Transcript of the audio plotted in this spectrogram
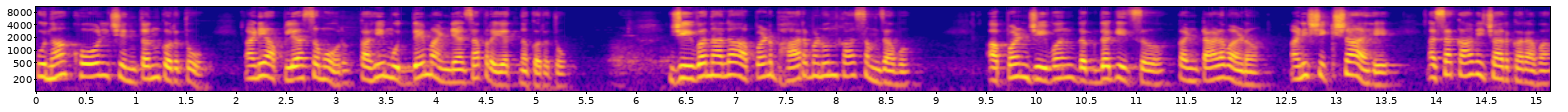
पुन्हा खोल चिंतन करतो आणि आपल्यासमोर काही मुद्दे मांडण्याचा प्रयत्न करतो. जीवनाला आपण भार म्हणून का समजावं? आपण जीवन दगदगीचं कंटाळवाणं आणि शिक्षा आहे असा का विचार करावा?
